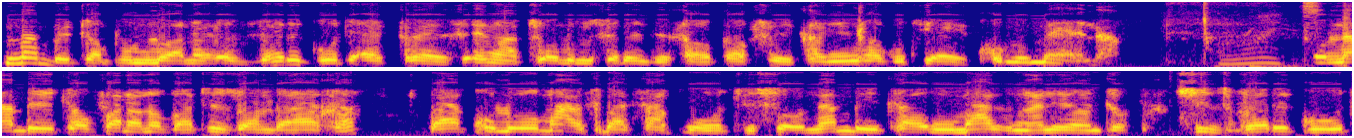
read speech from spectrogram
Nambethu Mpumlwana a very good actress engathola umsebenzi eSouth Africa ngenxa ukuthi iyayikhulumela. alright unambitha ufana novathi zondaga bayakhuluma asibasupport so nambitha ungimazi ngaleyo nto. She's very good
